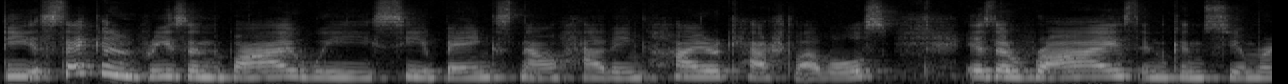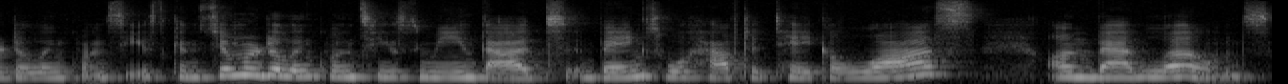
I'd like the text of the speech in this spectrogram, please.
The second reason why we see banks now having higher cash levels is a rise in consumer delinquencies. Consumer delinquencies mean that banks will have to take a loss on bad loans.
